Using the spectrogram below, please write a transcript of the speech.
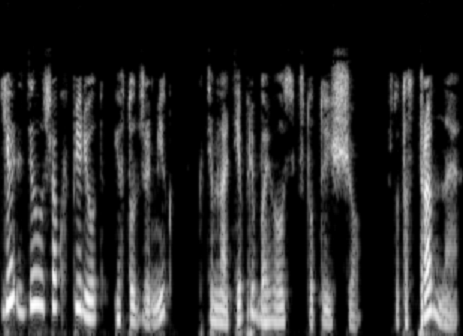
Я сделал шаг вперед, и в тот же миг к темноте прибавилось что-то еще, что-то странное.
